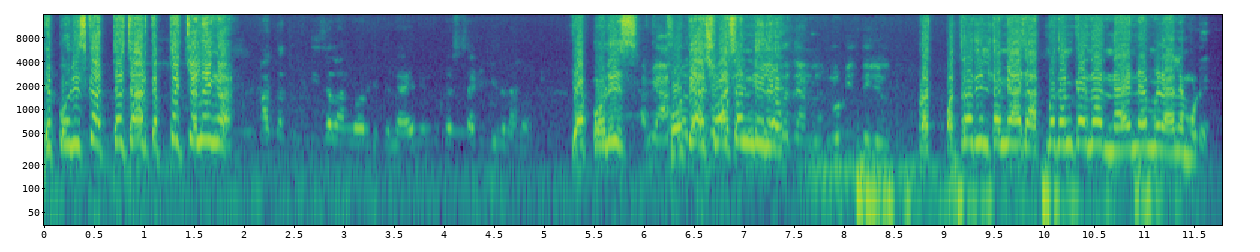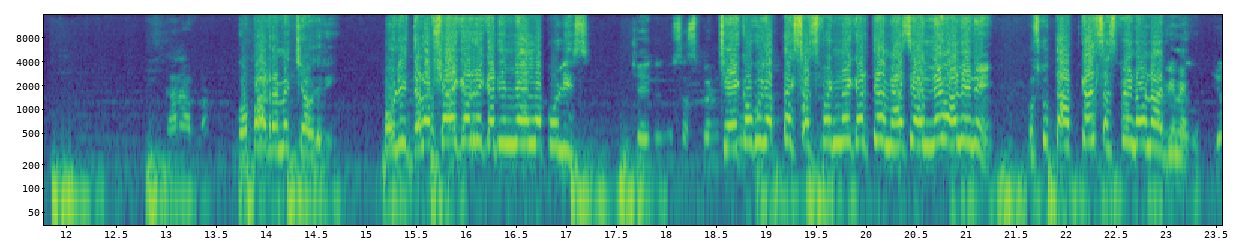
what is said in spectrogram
ये पुलिस का अत्याचार कब तक चलेगा? आता तुम्ही डिझेल अंगावर घेतलेलं आहे नेमकं कशासाठी डिझेल अंगावर ये पुलिस खोटे आश्वासन दिले। नोटीस दिली होती. प्र- पत्र दिलं तर मी आज आत्मदान करणार न्याय मिळाल्यामुळे। का ना आपला? गोपाल रमेश चौधरी। पुलिस दड़पशाही कर रही कदीम जान पुलिस। चेको को जब तक सस्पेंड नहीं करते हम यहाँ से हलने वाले नहीं। उसको तत्काल सस्पेंड होना अभी मेरे को।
